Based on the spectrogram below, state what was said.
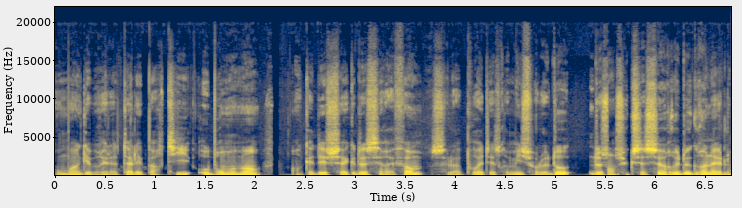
Au moins, Gabriel Attal est parti au bon moment. En cas d'échec de ces réformes, cela pourrait être mis sur le dos de son successeur rue de Grenelle.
